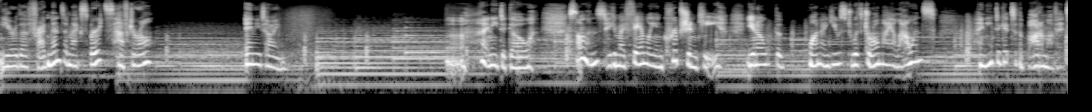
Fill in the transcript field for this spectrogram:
You're the Fragmentum experts, after all. Anytime. Uh, I need to go. Someone's taken my family encryption key. You know, the one I used to withdraw my allowance? I need to get to the bottom of it.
